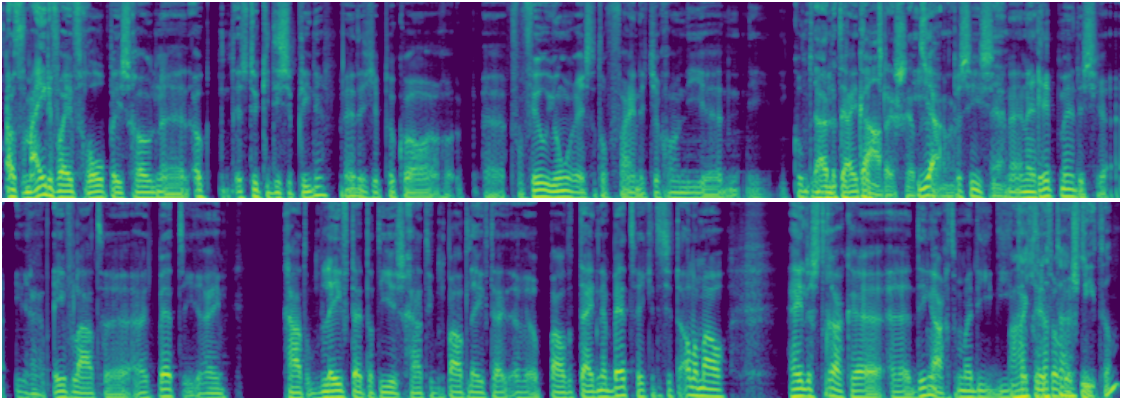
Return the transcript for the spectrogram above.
wat voor mij in ieder geval heeft geholpen, is gewoon eh, ook een stukje discipline. Hè? Dat je hebt ook wel, eh, voor veel jongeren is het toch fijn dat je gewoon die, eh, die, die continuïteit Duidelijke kaders hebt. Ja, maar. precies. Ja. En, en een ritme. Dus je, iedereen gaat even laat eh, uit bed. Iedereen gaat op leeftijd dat hij is, gaat hij een bepaalde, leeftijd, eh, een bepaalde tijd naar bed. Weet je, er zitten allemaal hele strakke eh, dingen achter. Maar die, die Maar had je geeft dat thuis rust. niet dan?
